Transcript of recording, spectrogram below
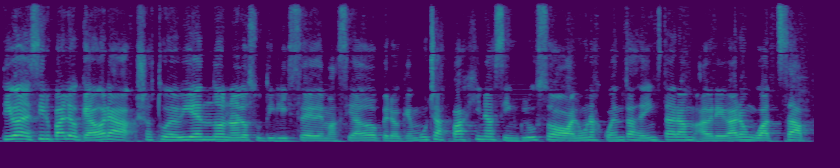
Te iba a decir, Palo, que ahora yo estuve viendo, no los utilicé demasiado, pero que muchas páginas, incluso algunas cuentas de Instagram, agregaron WhatsApp,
